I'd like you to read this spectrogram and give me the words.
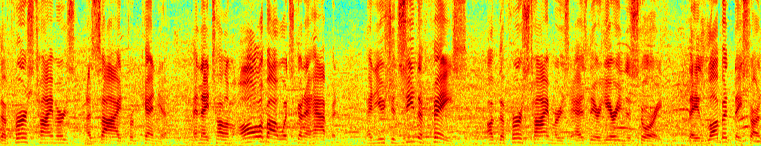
the first timers aside from Kenya and they tell them all about what's going to happen. And you should see the face of the first timers as they're hearing the story. They love it, they start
